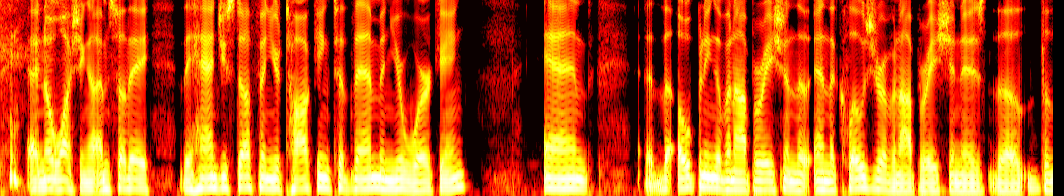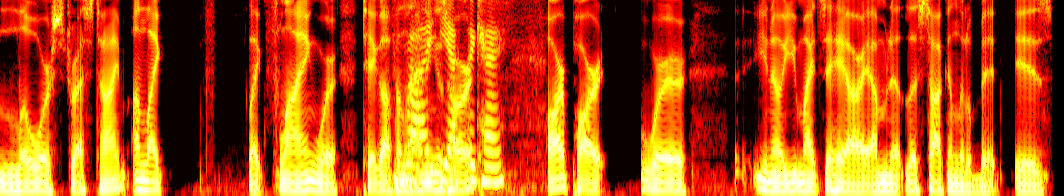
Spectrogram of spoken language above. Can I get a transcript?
and no washing up. And so they they hand you stuff, and you're talking to them, and you're working, and the opening of an operation the, and the closure of an operation is the the lower stress time unlike like flying where takeoff and right, landing is yes, hard okay our part where you know you might say hey all right i'm gonna let's talk in a little bit is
